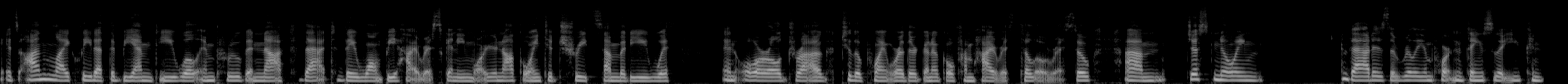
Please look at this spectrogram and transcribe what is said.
it's unlikely that the BMD will improve enough that they won't be high risk anymore. You're not going to treat somebody with an oral drug to the point where they're going to go from high risk to low risk. So, um, just knowing that is a really important thing so that you can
